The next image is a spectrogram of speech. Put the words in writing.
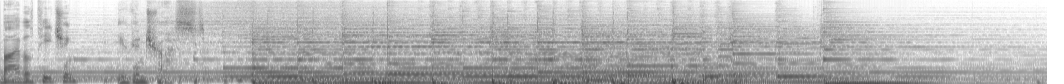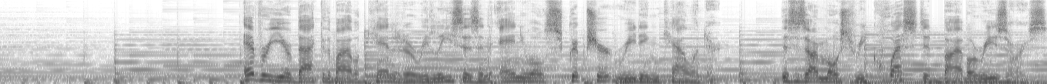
Bible teaching you can trust. Every year, Back to the Bible Canada releases an annual scripture reading calendar. This is our most requested Bible resource.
